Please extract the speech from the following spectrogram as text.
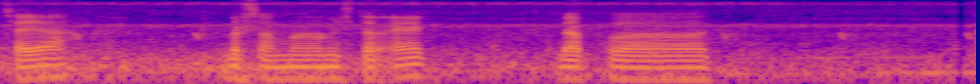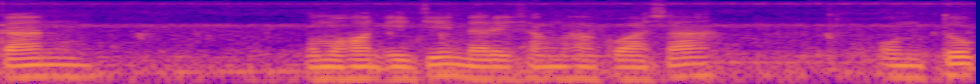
saya bersama Mr. X dapat kan memohon izin dari Sang Maha Kuasa untuk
